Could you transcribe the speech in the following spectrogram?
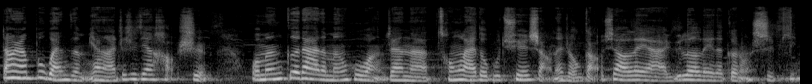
当然，不管怎么样啊，这是件好事。我们各大的门户网站呢，从来都不缺少那种搞笑类啊、娱乐类的各种视频。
